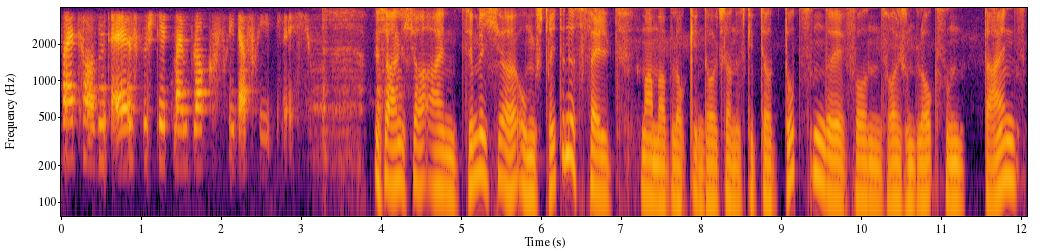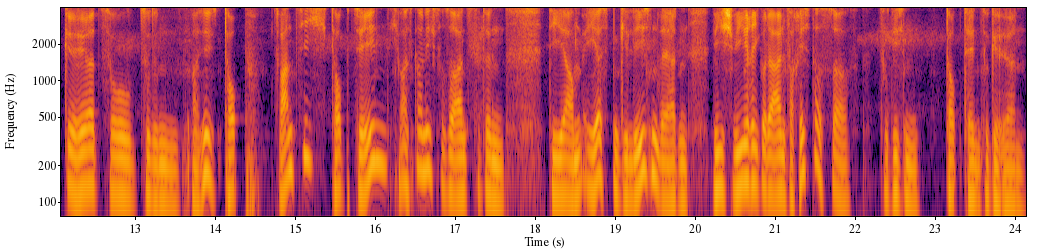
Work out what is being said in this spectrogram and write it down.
2011 besteht mein Blog Frieda Friedlich. Ist eigentlich ein ziemlich äh, umstrittenes Feld, Mama-Blog in Deutschland. Es gibt ja Dutzende von solchen Blogs und deins gehört so zu den, weiß nicht, Top 20, Top 10, ich weiß gar nicht, also eins zu den, die am ersten gelesen werden. Wie schwierig oder einfach ist das, äh, zu diesen Top 10 zu gehören?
